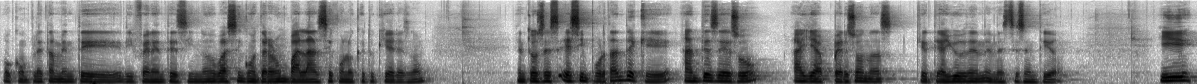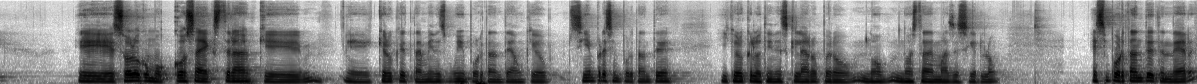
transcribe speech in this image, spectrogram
o completamente diferentes y no vas a encontrar un balance con lo que tú quieres, ¿no? Entonces es importante que antes de eso haya personas que te ayuden en este sentido. Y eh, solo como cosa extra que eh, creo que también es muy importante, aunque siempre es importante y creo que lo tienes claro, pero no, no está de más decirlo. Es importante tener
